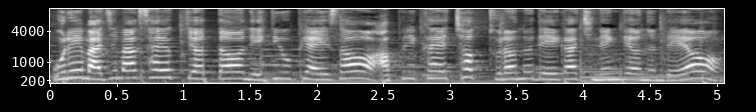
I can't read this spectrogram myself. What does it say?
올해 마지막 사역지였던 에디오피아에서 아프리카의 첫 두라노데이가 진행되었는데요.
